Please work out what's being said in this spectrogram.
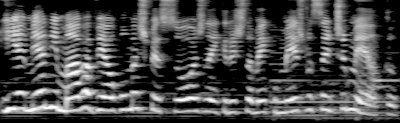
E me animava ver algumas pessoas na igreja também com o mesmo sentimento.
